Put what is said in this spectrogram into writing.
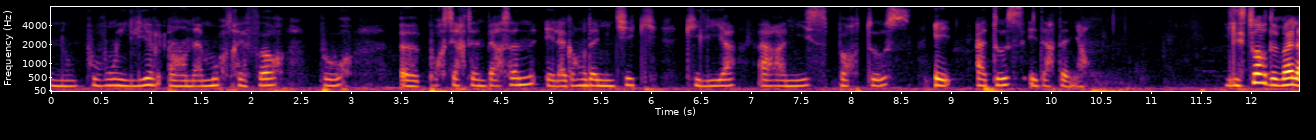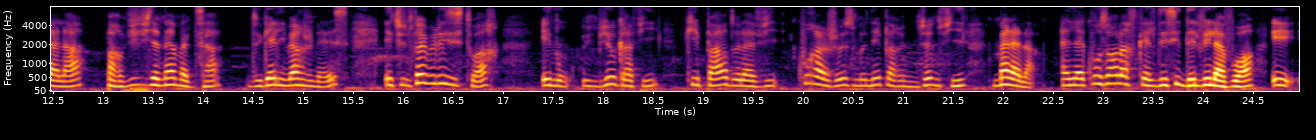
nous pouvons y lire un amour très fort pour, euh, pour certaines personnes et la grande amitié qu'il y a Aramis, Porthos et Athos et d'Artagnan. L'histoire de Malala par Viviana Mazza de Gallimard Jeunesse est une fabuleuse histoire et non une biographie qui part de la vie courageuse menée par une jeune fille, Malala. Elle qu'onze ans lorsqu'elle décide d'élever la voix et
